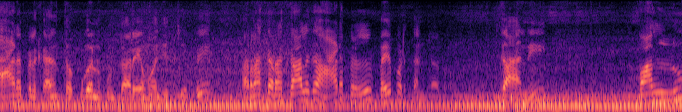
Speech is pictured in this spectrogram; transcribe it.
ఆడపిల్ల కానీ తప్పుగా అనుకుంటారేమో అని చెప్పి చెప్పి రకరకాలుగా ఆడపిల్లలు భయపడుతుంటారు. కానీ వాళ్ళు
